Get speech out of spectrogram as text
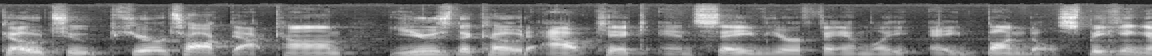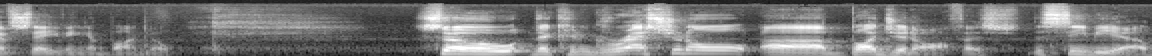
Go to puretalk.com, use the code OUTKICK, and save your family a bundle. Speaking of saving a bundle, so the Congressional uh, Budget Office, the CBO,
